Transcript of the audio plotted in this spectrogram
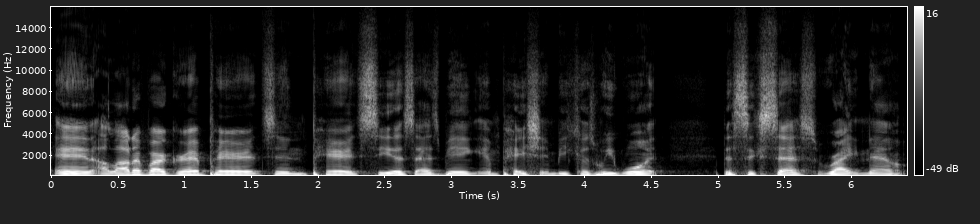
And a lot of our grandparents and parents see us as being impatient because we want the success right now.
